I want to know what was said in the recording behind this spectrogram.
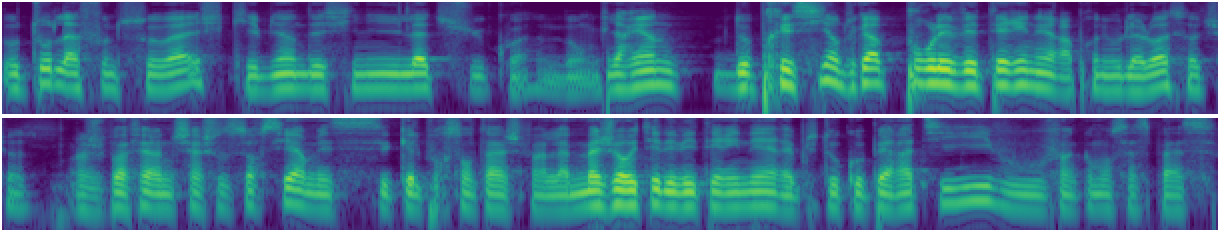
autour de la faune sauvage qui est bien défini là-dessus. Quoi. Donc il n'y a rien de précis, en tout cas pour les vétérinaires. Après, nous de la loi, c'est autre chose. Je ne veux pas faire une chasse aux sorcières, mais c'est quel pourcentage? Enfin, La majorité des vétérinaires est plutôt coopérative ou enfin, comment ça se passe?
